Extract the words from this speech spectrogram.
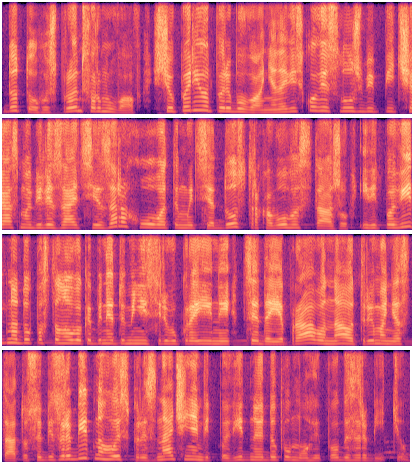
До того ж, проінформував, що період перебування на військовій службі під час мобілізації зараховуватиметься до страхового стажу. І відповідно до постанови Кабінету міністрів України це дає право на отримання статусу безробітного із призначенням відповідної допомоги по безробіттю.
